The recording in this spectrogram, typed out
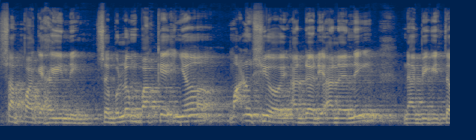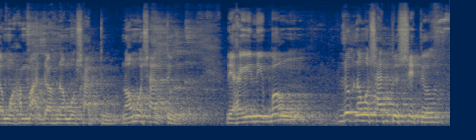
sampai ke hari ini sebelum bangkitnya manusia ada di alam ni Nabi kita Muhammad dah nombor satu. Nombor satu. Di hari ini pun duduk nombor satu situ.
